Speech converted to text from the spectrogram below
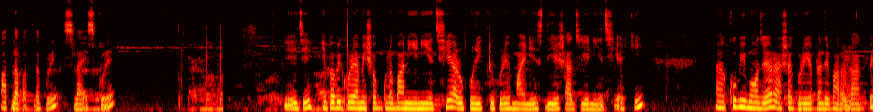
পাতলা পাতলা করে স্লাইস করে। এই যে, এভাবে করে আমি সবগুলো বানিয়ে নিয়েছি আর উপরে একটু করে মাইনেস দিয়ে সাজিয়ে নিয়েছি আর কি। খুবই মজার। আশা করি আপনাদের ভালো লাগবে।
